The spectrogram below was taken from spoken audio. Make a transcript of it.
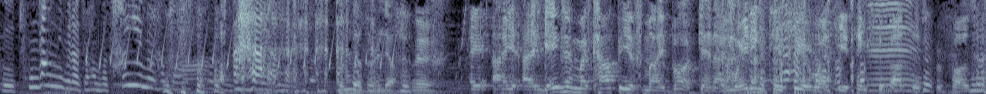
그 총장님이랑 좀 한번 상의를 한번. 돌려 돌려. 네. I, I, I gave him a copy of my book and I'm waiting to hear what he thinks about this proposal.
